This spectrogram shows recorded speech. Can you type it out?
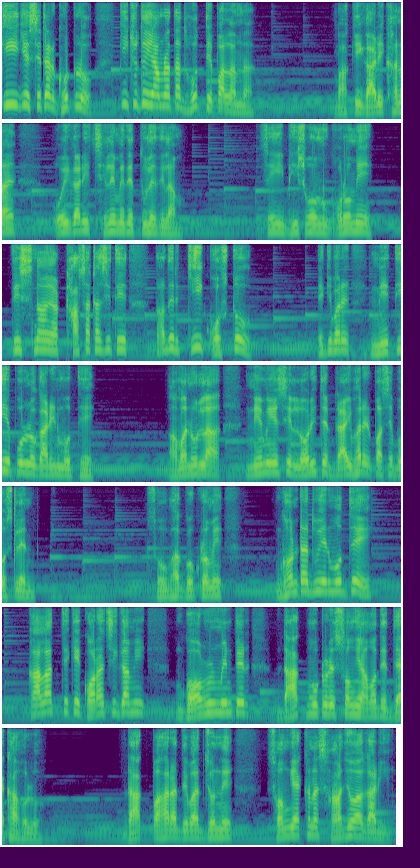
কি যে সেটার ঘটল, কিছুতেই আমরা তা ধরতে পারলাম না। বাকি গাড়িখানায় ওই গাড়ির ছেলে মেয়েদের তুলে দিলাম। সেই ভীষণ গরমে, তৃষ্ণায় আর ঠাসাঠাসিতে তাদের কি কষ্ট? একেবারে নেতিয়ে পড়ল গাড়ির মধ্যে। আমানুল্লাহ নেমে এসে লরিতে ড্রাইভারের পাশে বসলেন। সৌভাগ্যক্রমে ঘণ্টা দুয়ের মধ্যে কালার থেকে করাচিগামী গভর্নমেন্টের ডাক মোটরের সঙ্গে আমাদের দেখা হলো। ডাক পাহারা দেবার জন্যে সঙ্গে একখানা সাঁজোয়া গাড়ি।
